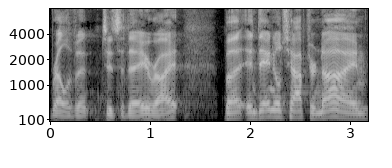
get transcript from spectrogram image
relevant to today, right? But in Daniel chapter 9,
